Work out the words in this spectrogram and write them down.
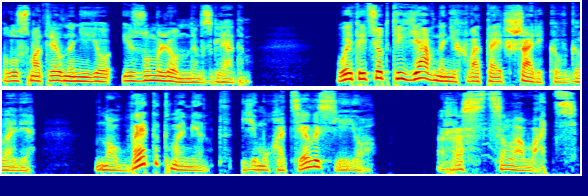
Лу смотрел на нее изумленным взглядом. У этой тетки явно не хватает шарика в голове. Но в этот момент ему хотелось ее расцеловать.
